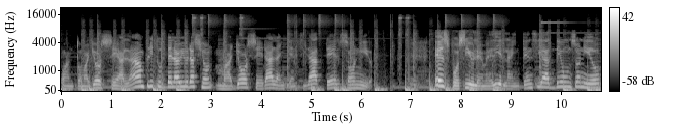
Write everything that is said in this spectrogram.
Cuanto mayor sea la amplitud de la vibración, mayor será la intensidad del sonido. Es posible medir la intensidad de un sonido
